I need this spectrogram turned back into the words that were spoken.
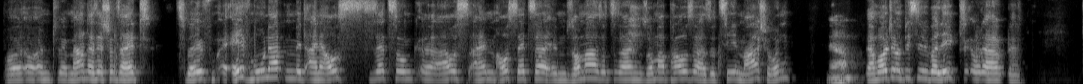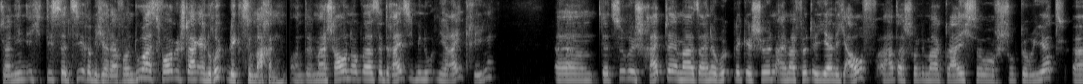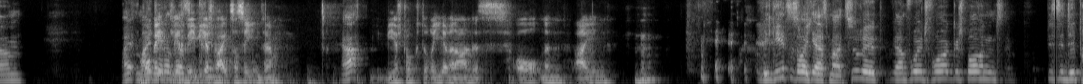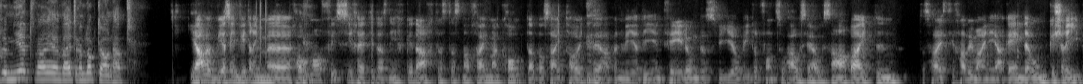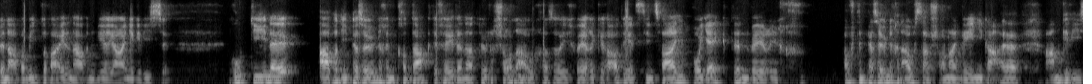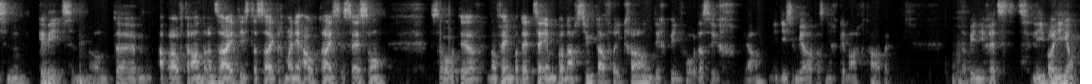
und, und, wir machen das jetzt schon seit zwölf, elf Monaten mit einer Aussetzung äh, aus einem Aussetzer im Sommer, sozusagen Sommerpause, also zehnmal schon. Ja. Wir haben heute ein bisschen überlegt, oder äh, Janine, ich distanziere mich ja davon. Du hast vorgeschlagen, einen Rückblick zu machen und äh, mal schauen, ob wir das in 30 Minuten hier reinkriegen. Ähm, der Zürich schreibt ja immer seine Rückblicke schön einmal vierteljährlich auf, hat das schon immer gleich so strukturiert. Ähm, meint ihr, wie wir Schweizer sind. Ja? ja. Wir strukturieren alles, ordnen ein. wie geht es euch erstmal? Zürich, wir haben vorhin vorgesprochen, bisschen deprimiert, weil ihr einen weiteren Lockdown habt. Ja, wir sind wieder im äh, Homeoffice. Ich hätte das nicht gedacht, dass das noch einmal kommt, aber seit heute haben wir die Empfehlung, dass wir wieder von zu Hause aus arbeiten. Das heißt, ich habe meine Agenda umgeschrieben, aber mittlerweile haben wir ja eine gewisse Routine. Aber die persönlichen Kontakte fehlen natürlich schon auch. Also ich wäre gerade jetzt in zwei Projekten, wäre ich auf den persönlichen Austausch schon ein wenig äh, angewiesen gewesen. Und, ähm, aber auf der anderen Seite ist das eigentlich meine Hauptreisesaison, so der November, Dezember nach Südafrika. Und ich bin froh, dass ich ja, in diesem Jahr das nicht gemacht habe. Und da bin ich jetzt lieber hier.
